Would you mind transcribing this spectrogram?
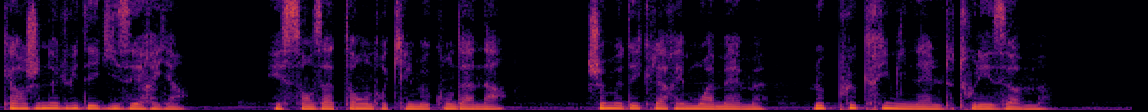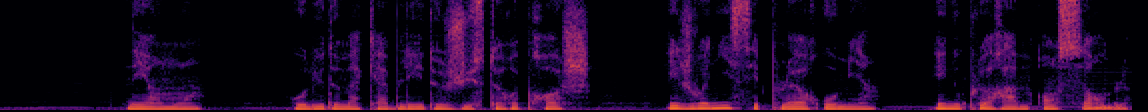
Car je ne lui déguisais rien, et sans attendre qu'il me condamnât, je me déclarai moi-même le plus criminel de tous les hommes. Néanmoins, au lieu de m'accabler de justes reproches, il joignit ses pleurs aux miens, et nous pleurâmes ensemble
